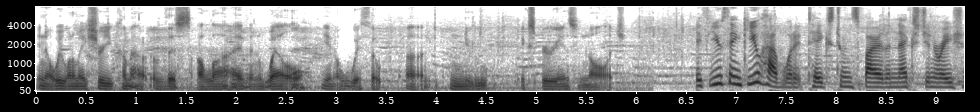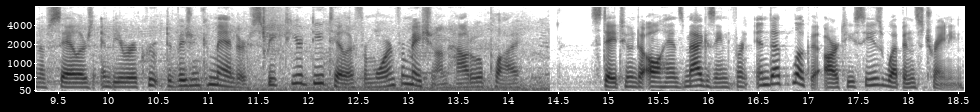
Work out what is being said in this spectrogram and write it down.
you know, we want to make sure you come out of this alive and well, you know, with a, a new experience and knowledge. If you think you have what it takes to inspire the next generation of sailors and be a recruit division commander, speak to your detailer for more information on how to apply. Stay tuned to All Hands Magazine for an in-depth look at RTC's weapons training.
